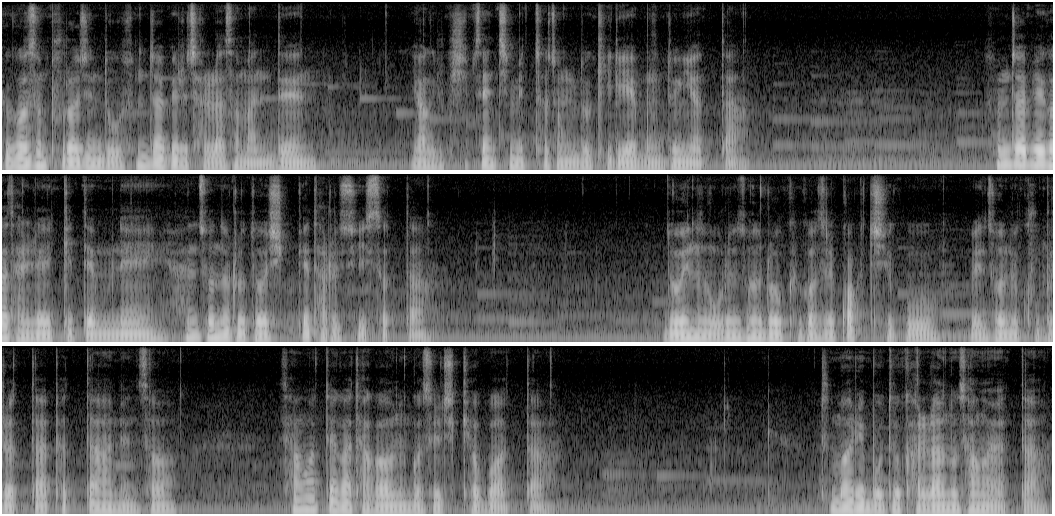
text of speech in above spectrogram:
그것은 부러진 노 손잡이를 잘라서 만든 약 60cm 정도 길이의 몽둥이였다. 손잡이가 달려있기 때문에 한 손으로도 쉽게 다룰 수 있었다. 노인은 오른손으로 그것을 꽉 쥐고 왼손을 구부렸다 폈다 하면서 상어 떼가 다가오는 것을 지켜보았다. 두 마리 모두 갈라노 상어였다.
